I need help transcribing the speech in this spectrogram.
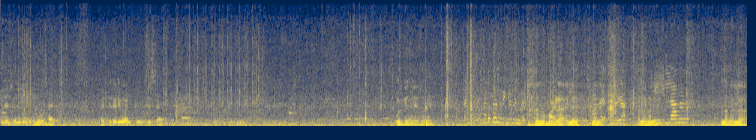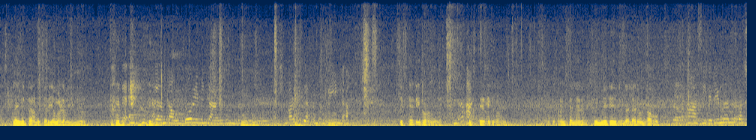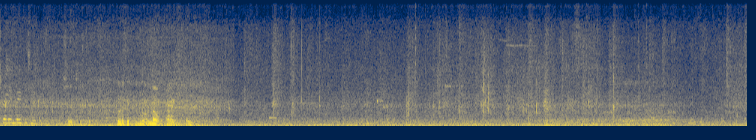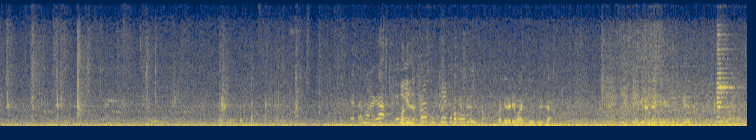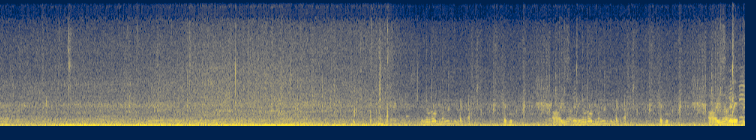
that. Okay, ready, one, two, three, start. ഒരുക്കങ്ങൾ ഇതുവരെ നടന്നുകൊണ്ടിരിക്കുന്നുണ്ട് മഴ അല്ലേ? നല്ല അല്ല നല്ല അല്ല നല്ല ക്ലൈമറ്റ് ആണ്. ചെറിയ മഴ പെയ്യുന്നത് സിക്സ് തേർട്ടിക്ക് തുടങ്ങും അല്ലേ? സിക്സ് തേർട്ടിക്ക് തുടങ്ങും. ഫ്രണ്ട്സ് എല്ലാവരും ഇൻവൈറ്റ് ചെയ്തിട്ടുണ്ട്? എല്ലാവരും ഉണ്ടാവും? സീരിയലിൽ നിന്ന് നമ്മൾ കുറച്ച് പേരെ ഇൻവൈറ്റ് ചെയ്തിട്ടുണ്ട്. ശരി ശരി. നടക്കട്ടെ. ഉണ്ടാവും. Thank you. ചേട്ടാ മഴ. എന്നെ ഇട്ടാ കുട്ടിയൊക്കെ പോകും Okay, ready, Ready. Okay. Eyes ready.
